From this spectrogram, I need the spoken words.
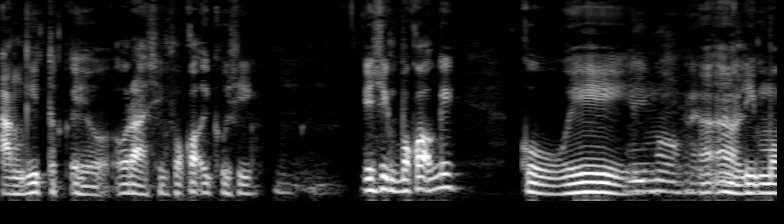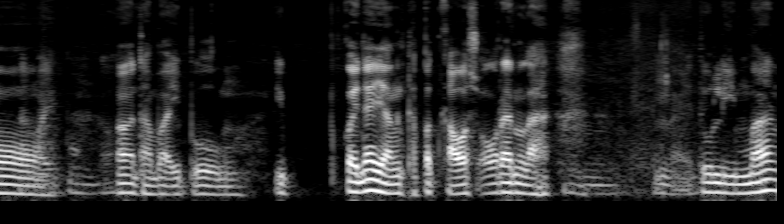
anggi tek eh ora sing pokok iku sih. Hmm. iki sing pokok ki kowe. Limo Heeh, limo. Tambah ipung tambah ipung. Ip- pokoknya yang dapat kaos oren lah. Hmm. nah itu lima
